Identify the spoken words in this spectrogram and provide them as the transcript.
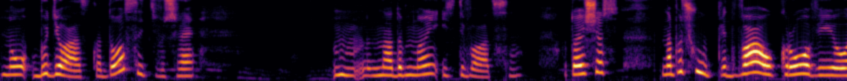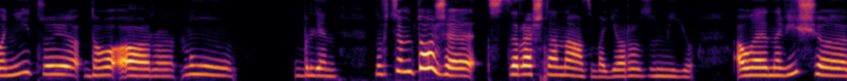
Ну, будь ласка, досить вже надо мною іздіватися. А то я зараз напишу підвал крові Іоніти до Ара. Ну, блін, ну в цьому теж страшна назва, я розумію. Але навіщо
